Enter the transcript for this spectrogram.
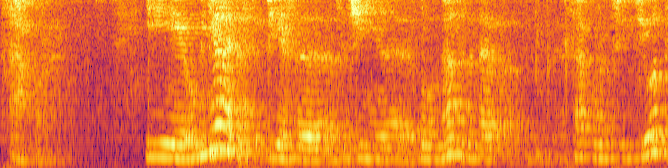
сакура. И у меня эта пьеса сочинена была названа «Сакура цветет»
